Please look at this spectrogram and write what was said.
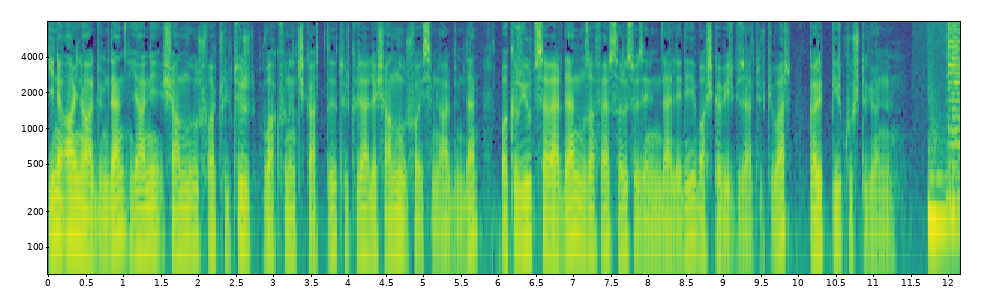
Yine aynı albümden yani Şanlıurfa Kültür Vakfı'nın çıkarttığı Türkülerle Şanlıurfa isimli albümden Bakır Yurtsever'den Muzaffer Sarı Sözen'in derlediği başka bir güzel türkü var. Garip bir kuştu gönlüm. Müzik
